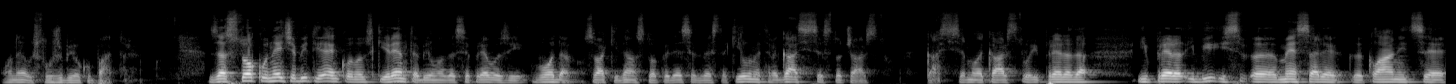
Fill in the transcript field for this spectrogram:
Ona je u službi okupatora. Za stoku neće biti ekonomski rentabilno da se prevozi voda svaki dan 150-200 km, gasi se stočarstvo, gasi se mlekarstvo i prerada, i, prerada, i, i e, mesare, klanice,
